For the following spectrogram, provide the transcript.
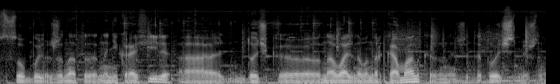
Соболь жената на некрофиле, а дочка Навального наркоманка, значит, это очень смешно.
